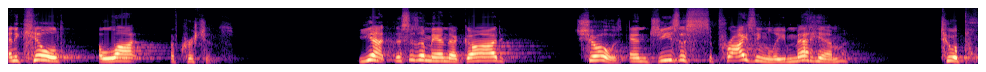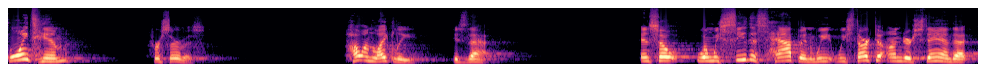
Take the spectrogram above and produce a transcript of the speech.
and he killed a lot of Christians. Yet, this is a man that God chose, and Jesus surprisingly met him to appoint him for service. How unlikely is that? And so, when we see this happen, we, we start to understand that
